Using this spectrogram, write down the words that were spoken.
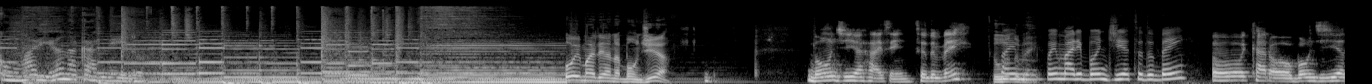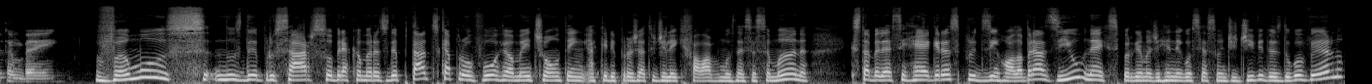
com Mariana Carneiro. Oi, Mariana, bom dia. Bom dia, Raizen. Tudo bem? Tudo Oi, bem. Oi, Mari, bom dia, tudo bem? Oi, Carol. Bom dia também. Vamos nos debruçar sobre a Câmara dos Deputados, que aprovou realmente ontem aquele projeto de lei que falávamos nessa semana, que estabelece regras para o Desenrola Brasil, né, esse programa de renegociação de dívidas do governo.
